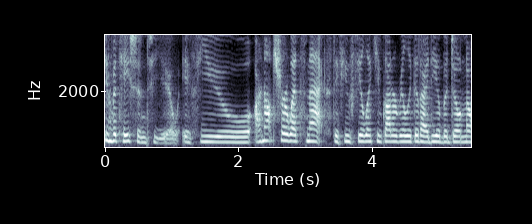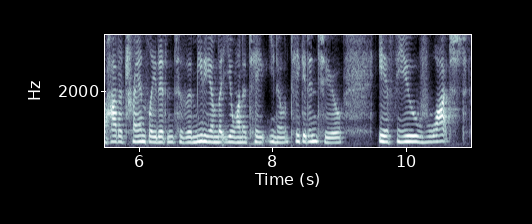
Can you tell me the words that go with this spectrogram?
invitation to you. If you are not sure what's next, if you feel like you've got a really good idea but don't know how to translate it into the medium that you want to take, you know, take it into, if you've watched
